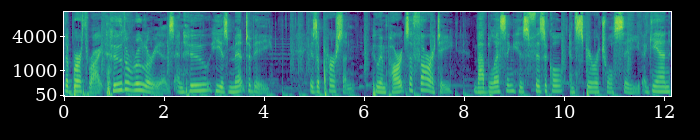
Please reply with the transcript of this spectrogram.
the birthright, who the ruler is, and who he is meant to be, is a person who imparts authority by blessing his physical and spiritual seed. Again,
